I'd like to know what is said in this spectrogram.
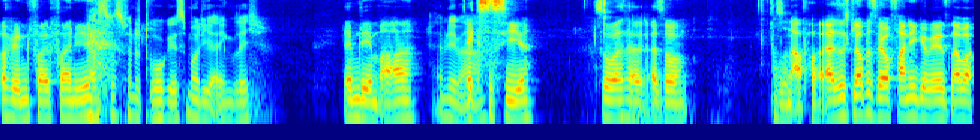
auf jeden Fall funny. was, was für eine Droge ist Molly eigentlich? MDMA, MDMA. Ecstasy, sowas halt, also so ein Abhau. Also ich glaube, das wäre auch funny gewesen, aber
